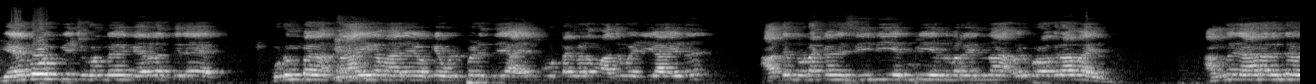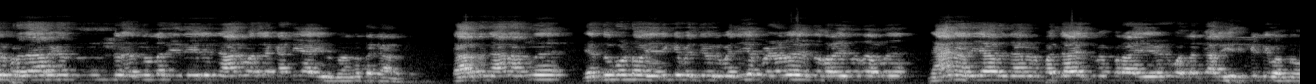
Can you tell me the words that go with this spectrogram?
ഏകോപിപ്പിച്ചുകൊണ്ട് കേരളത്തിലെ കുടുംബ നായികമാരെയൊക്കെ ഉൾപ്പെടുത്തി അയൽക്കൂട്ടങ്ങളും അതുവഴിയായത് ആദ്യം തുടക്കം സി ബി എൻ പി എന്ന് പറയുന്ന ഒരു പ്രോഗ്രാമായിരുന്നു അന്ന് ഞാൻ അതിന്റെ ഒരു പ്രചാരകൻ എന്നുള്ള രീതിയിൽ ഞാനും അതിലെ കണ്ണിയായിരുന്നു അന്നത്തെ കാലത്ത്. കാരണം ഞാൻ അന്ന് എന്തുകൊണ്ടോ എനിക്ക് പറ്റിയ ഒരു വലിയ പിഴവ് എന്ന് പറയുന്നത് അന്ന് ഞാൻ അറിയാതെ ഞാൻ ഒരു പഞ്ചായത്ത് മെമ്പറായി ഏഴ് കൊല്ലക്കാലം ഇരിക്കേണ്ടി വന്നു.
